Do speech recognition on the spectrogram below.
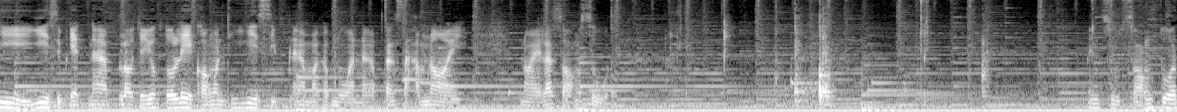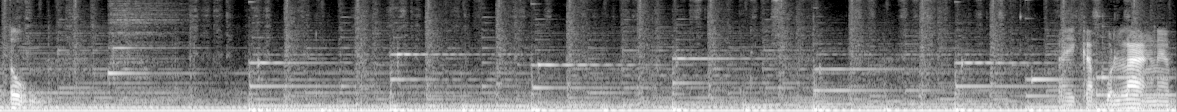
ที่ 21 นะครับ เราจะยกตัวเลขของวันที่ 20 นะครับ มาคำนวณนะครับ ทั้ง 3 หน่อย หน่อยละ 2 สูตร เป็นสูตร 2 ตัวตรง ไปกับบนล่างนะครับ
